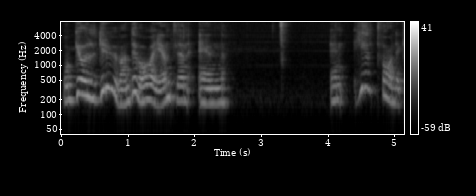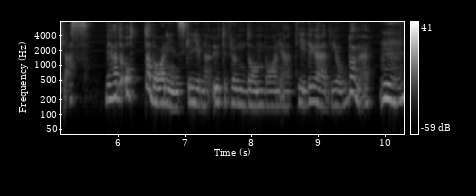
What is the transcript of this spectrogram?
Och Guldgruvan det var egentligen en, en helt vanlig klass. Vi hade åtta barn inskrivna utifrån de barn jag tidigare hade jobbat med. Mm.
